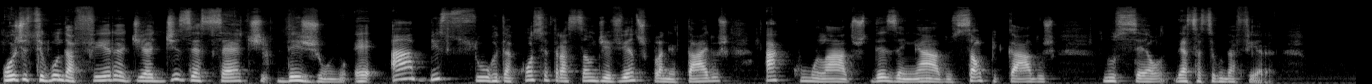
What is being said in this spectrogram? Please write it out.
Hoje, segunda-feira, dia 17 de junho. É absurda a concentração de eventos planetários acumulados, desenhados, salpicados no céu dessa segunda-feira.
